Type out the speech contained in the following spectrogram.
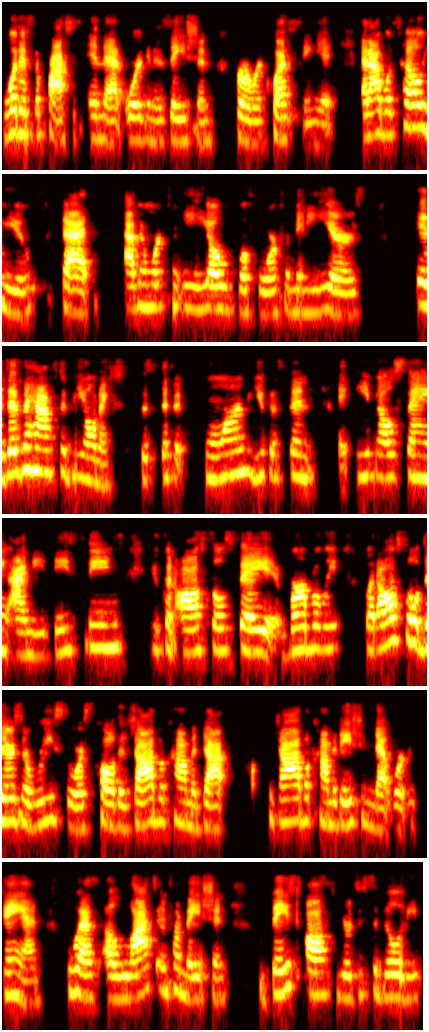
what is the process in that organization for requesting it. And I will tell you that having worked in EEO before for many years, it doesn't have to be on a specific form. You can send an email saying, I need these things. You can also say it verbally, but also there's a resource called the Job, Job Accommodation Network, JAN, who has a lot of information based off your disability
